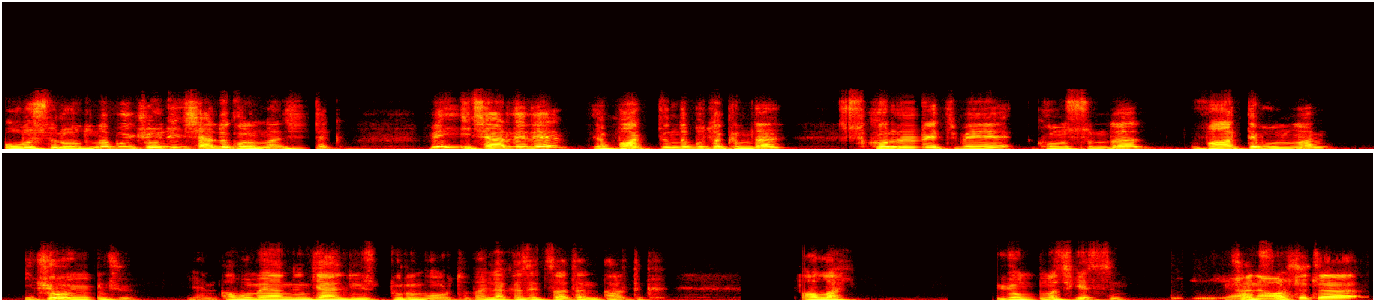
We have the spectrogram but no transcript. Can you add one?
oluşturulduğunda bu iki oyuncu içeride konumlanacak. Ve içeride de ya baktığında bu takımda skor üretmeye konusunda vaatte bulunan iki oyuncu. Yani Aubameyang'ın geldiği durum ortada. Lacazette zaten artık Allah yolunu açık etsin. Yani Arteta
